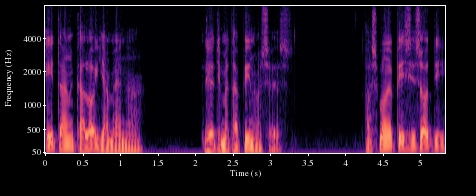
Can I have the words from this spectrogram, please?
ήταν καλό για μένα, διότι με ταπείνωσες. Ας πούμε επίσης ότι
